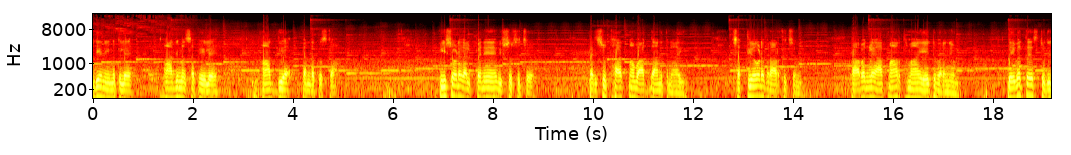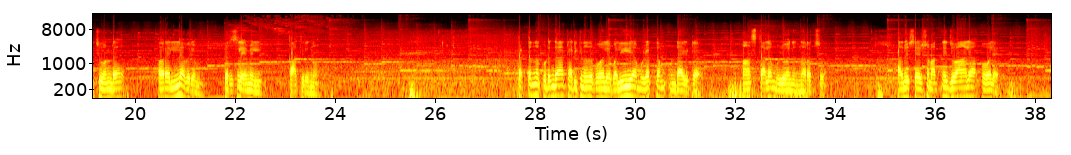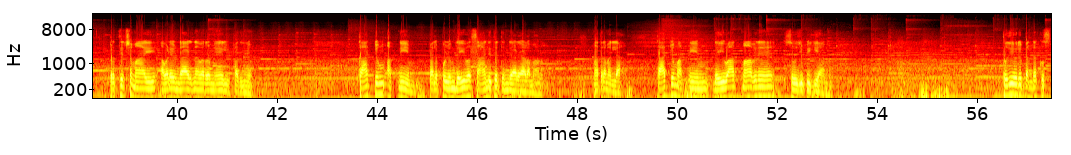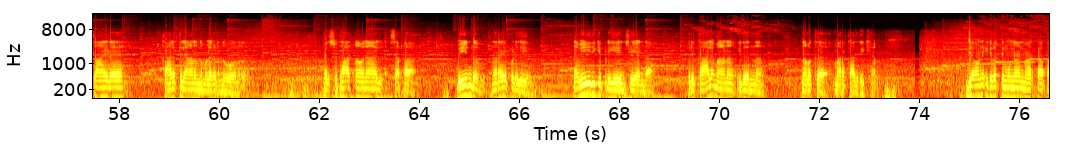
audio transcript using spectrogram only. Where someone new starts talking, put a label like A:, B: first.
A: പുതിയ നിയമത്തിലെ ആദിമസഭയിലെ ആദ്യ പെന്തക്കുസ്ത. ഈശോയുടെ കൽപ്പനയെ വിശ്വസിച്ച് പരിശുദ്ധാത്മ വാഗ്ദാനത്തിനായി ശക്തിയോടെ പ്രാർത്ഥിച്ചും പാപങ്ങളെ ആത്മാർത്ഥമായി ഏറ്റുപറഞ്ഞും ദൈവത്തെ സ്തുതിച്ചുകൊണ്ട് അവരെല്ലാവരും പെരുസലേമിൽ കാത്തിരുന്നു. പെട്ടെന്ന് കൊടുങ്കാറ്റടിക്കുന്നത് പോലെ വലിയ മുഴക്കം ഉണ്ടായിട്ട് ആ സ്ഥലം മുഴുവനും നിറച്ചു. അതിനുശേഷം അഗ്നിജ്വാല പോലെ പ്രത്യക്ഷമായി അവിടെ ഉണ്ടായിരുന്നവരുടെ മേൽ പതിഞ്ഞു. കാറ്റും അഗ്നിയും പലപ്പോഴും ദൈവ സാന്നിധ്യത്തിന്റെ അടയാളമാണ്. മാത്രമല്ല കാറ്റും അഗ്നിയും ദൈവാത്മാവിനെ സൂചിപ്പിക്കുകയാണ്. പുതിയൊരു പെന്തക്കുസ്തായുടെ കാലത്തിലാണ് നമ്മൾ കടന്നു പോകുന്നത്. പരിശുദ്ധാത്മാവിനാൽ സഭ വീണ്ടും നിറയപ്പെടുകയും നവീകരിക്കപ്പെടുകയും ചെയ്യേണ്ട ഒരു കാലമാണ് ഇതെന്ന് നമുക്ക് മറക്കാതിരിക്കാം. ജോൺ ഇരുപത്തിമൂന്നാം മാർപ്പാപ്പ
